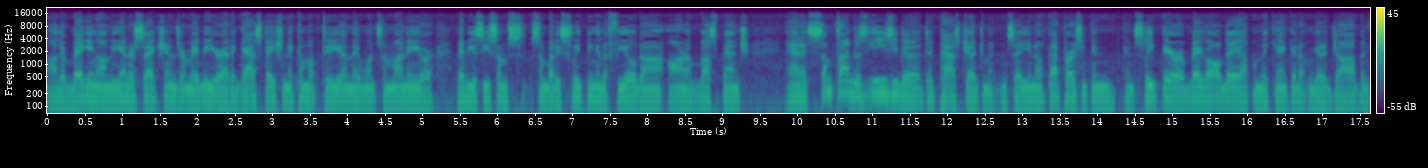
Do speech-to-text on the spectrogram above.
uh, they're begging on the intersections, or maybe you're at a gas station. They come up to you and they want some money, or maybe you see some somebody sleeping in a field on, on a bus bench. And it's sometimes it's easy to, to pass judgment and say, you know, if that person can, can sleep there or beg all day, how come they can't get up and get a job? And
